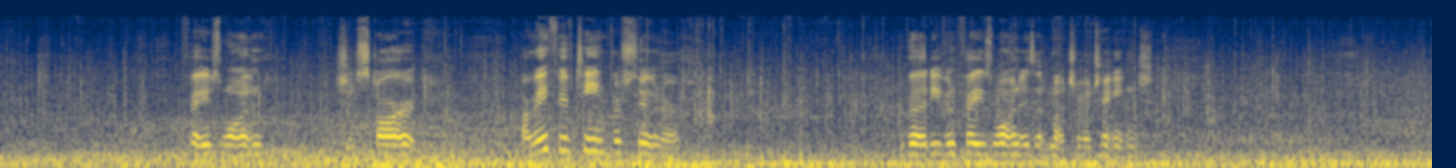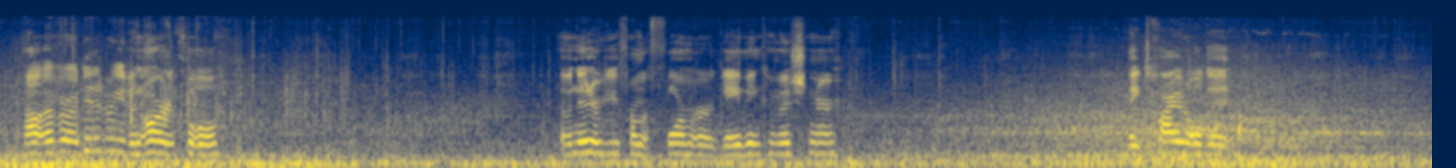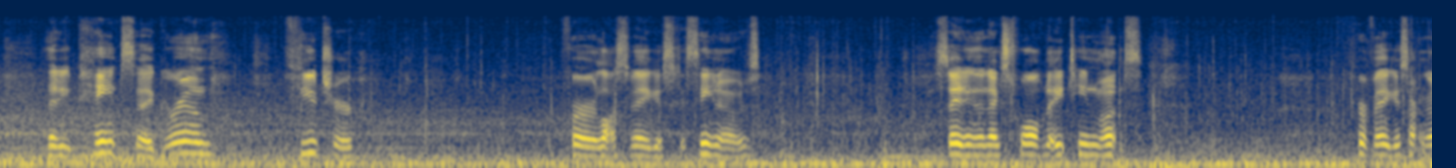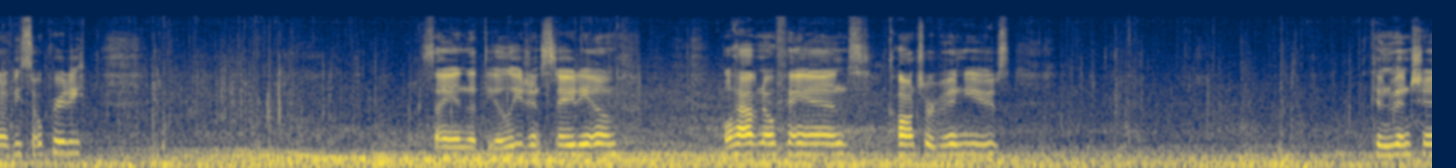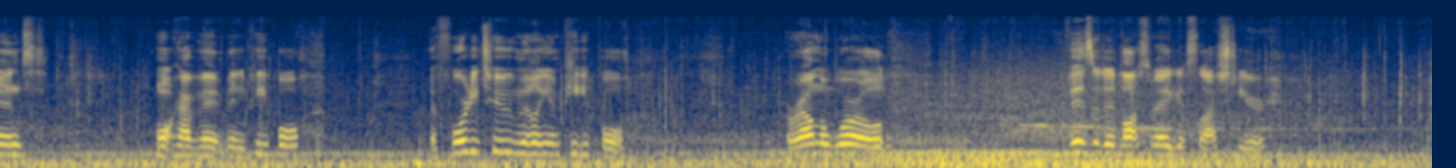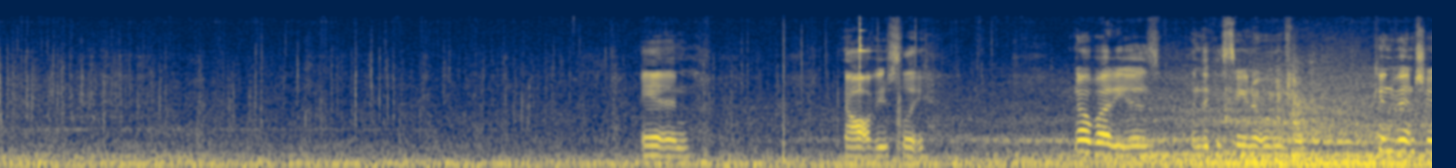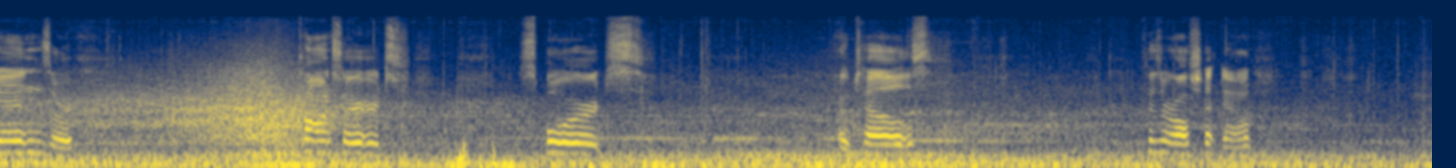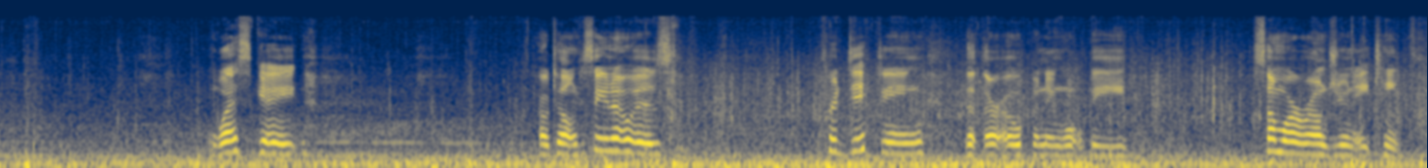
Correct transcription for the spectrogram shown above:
phase one should start on May 15th or sooner. But even phase one isn't much of a change. However, I did read an article of an interview from a former gaming commissioner they titled it that he paints a grim future for Las Vegas casinos, stating the next 12 to 18 months for Vegas aren't going to be so pretty. Saying that the Allegiant Stadium will have no fans, concert venues conventions won't have many people. 42 million people around the world visited Las Vegas last year. And now, obviously, nobody is in the casinos or conventions or concerts, sports, hotels, because they're all shut down. Westgate Hotel and Casino is predicting that their opening will be somewhere around June 18th.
